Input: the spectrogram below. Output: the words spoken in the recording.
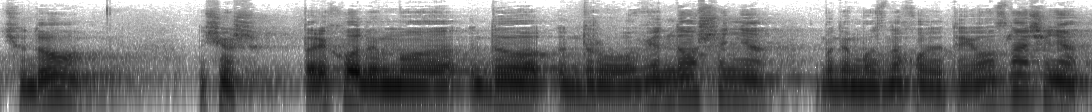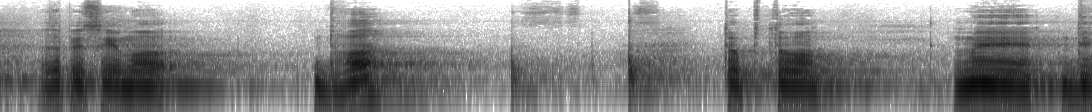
Чудово. Ну що ж, переходимо до другого відношення. Будемо знаходити його значення. Записуємо 2. Тобто ми 2,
